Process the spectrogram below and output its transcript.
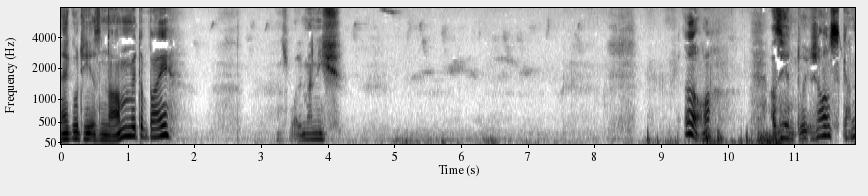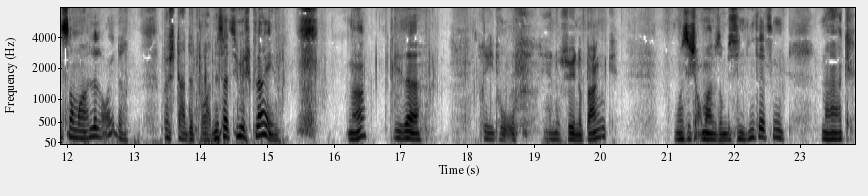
Ja gut, hier ist ein Name mit dabei. Das wollen wir nicht. Ja, also hier sind durchaus ganz normale Leute bestattet worden. Ist halt ziemlich klein. Na, dieser Friedhof. Hier eine schöne Bank, wo man sich auch mal so ein bisschen hinsetzen mag.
